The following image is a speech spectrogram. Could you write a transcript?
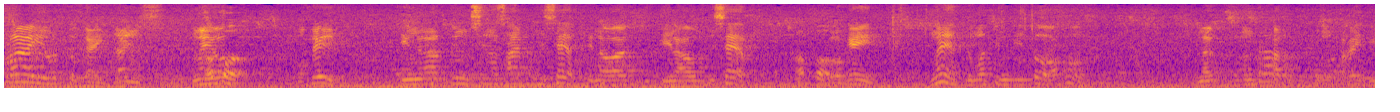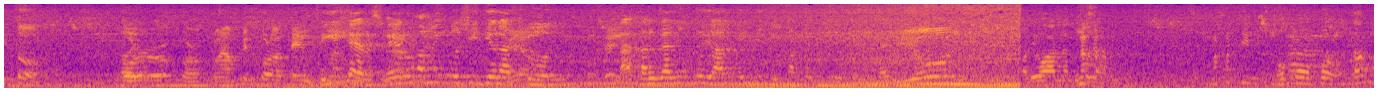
prior to guidelines. Ngayon, Opo. okay, tingnan natin yung sinasabi ni Sir, tinawag, tinawag ni Sir. Opo. Okay, ngayon dumating dito ako. Nagpunta pumunta kayo dito. For, for clamping for attendance. Sige sir, meron kaming konsiderasyon, Okay. tatanggalin ko yan, hindi kita mag Yun. Paliwanag ko lang. Opo, opo. Tama,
